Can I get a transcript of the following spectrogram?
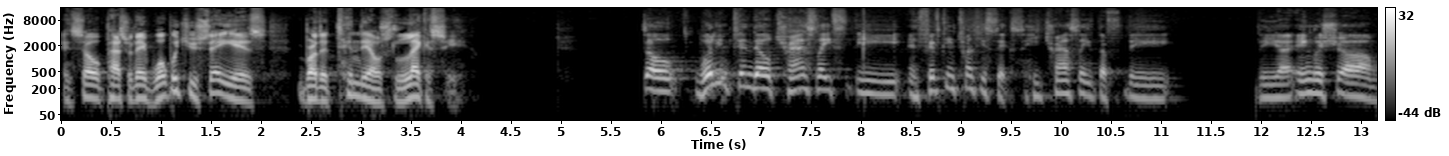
and so, Pastor Dave, what would you say is Brother Tyndale's legacy? So William Tyndale translates the in 1526. He translates the the the uh, English um,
